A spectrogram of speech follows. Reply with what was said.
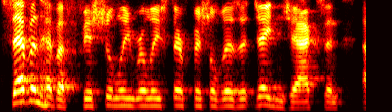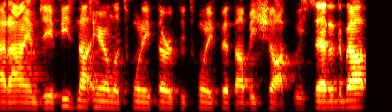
Seven have officially released their official visit. Jaden Jackson at IMG. If he's not here on the 23rd through 25th, I'll be shocked. We said it about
